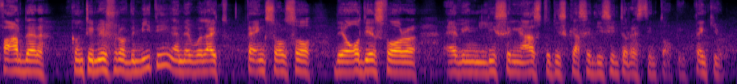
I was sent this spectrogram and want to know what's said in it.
further continuation of the meeting, and I would like to thank also the audience for having listening us to discuss this interesting topic. Thank you.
